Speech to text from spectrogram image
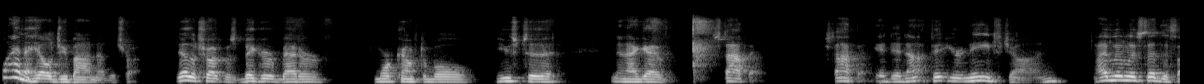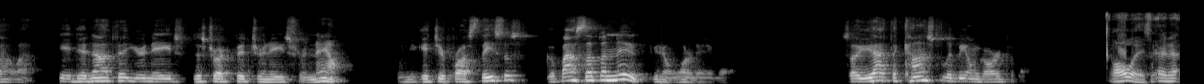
why in the hell did you buy another truck? The other truck was bigger, better, more comfortable, used to it. And then I go, stop it. Stop it. It did not fit your needs, John. I literally said this out loud. It did not fit your needs. This truck fits your needs for now. When you get your prosthesis, go buy something new if you don't want it anymore. So you have to constantly be on guard for that. Always. And, uh,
